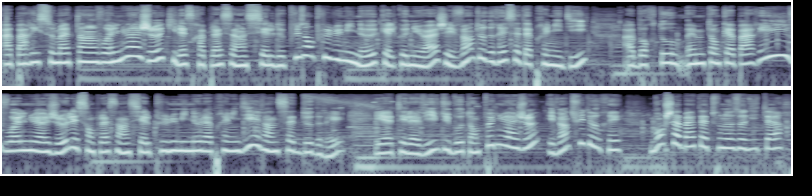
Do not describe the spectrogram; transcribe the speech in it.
À Paris ce matin, un voile nuageux qui laissera place à un ciel de plus en plus lumineux, quelques nuages et 20 degrés cet après-midi. À Bordeaux, même temps qu'à Paris, voile nuageux laissant place à un ciel plus lumineux l'après-midi et 27 degrés. Et à Tel Aviv, du beau temps peu nuageux et 28 degrés. Bon Shabbat à tous nos auditeurs.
